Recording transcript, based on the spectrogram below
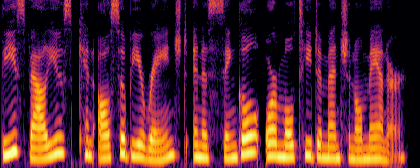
These values can also be arranged in a single or multi-dimensional manner.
